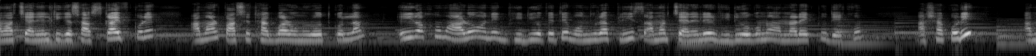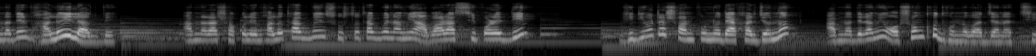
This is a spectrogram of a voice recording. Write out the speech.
আমার চ্যানেলটিকে সাবস্ক্রাইব করে আমার পাশে থাকবার অনুরোধ করলাম। এই রকম আরও অনেক ভিডিও পেতে বন্ধুরা প্লিজ আমার চ্যানেলের ভিডিওগুলো আপনারা একটু দেখুন। আশা করি আপনাদের ভালোই লাগবে। আপনারা সকলে ভালো থাকবেন, সুস্থ থাকবেন। আমি আবার আসছি পরের দিন। ভিডিওটা সম্পূর্ণ দেখার জন্য আপনাদের আমি অসংখ্য ধন্যবাদ জানাচ্ছি।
